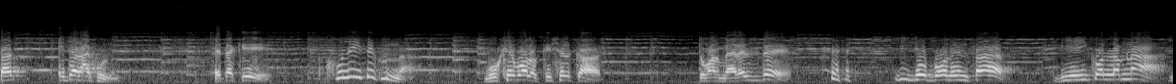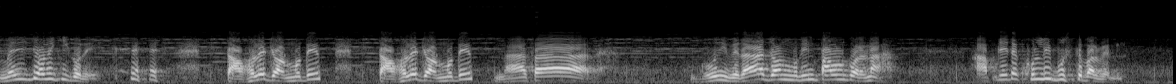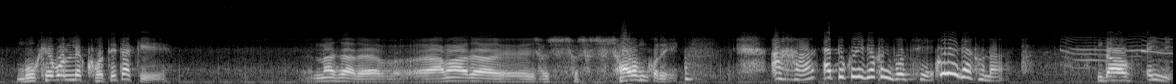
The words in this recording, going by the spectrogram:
Sir এটা রাখুন। এটা কি? খুলেই দেখুন না। মুখে বলো কিসের কার্ড তোমার ম্যারেজ ডে কি যে বলেন স্যার বিয়েই করলাম না ম্যারেজ হবে কি করে? তাহলে জন্মদিন তাহলে জন্মদিন। না স্যার গরিবেরা জন্মদিন পালন করে না। আপনি এটা খুললেই বুঝতে পারবেন। মুখে বললে ক্ষতিটা কি? না স্যার আমার সরম করে। আহা এত করে যখন বলছে খুলে দেখো না। দাও এই নি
